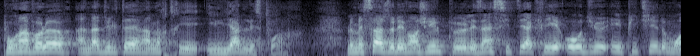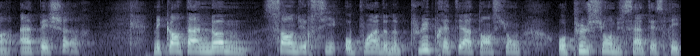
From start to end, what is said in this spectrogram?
Pour un voleur, un adultère, un meurtrier, il y a de l'espoir. Le message de l'Évangile peut les inciter à crier Ô Dieu, aie pitié de moi, un pécheur. Mais quand un homme s'endurcit au point de ne plus prêter attention aux pulsions du Saint-Esprit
